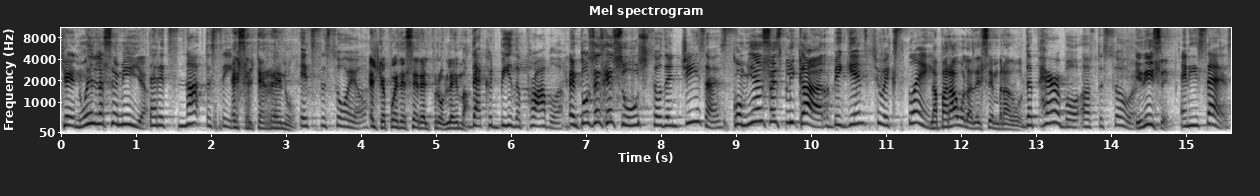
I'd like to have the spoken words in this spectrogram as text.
que no es la semilla, that it's not the seed, es el terreno it's the soil el que puede ser el problema. that could be the problem. Entonces Jesús So then Jesus comienza a explicar begins to explain la parábola del sembrador the parable of the sower. y dice, And he says,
